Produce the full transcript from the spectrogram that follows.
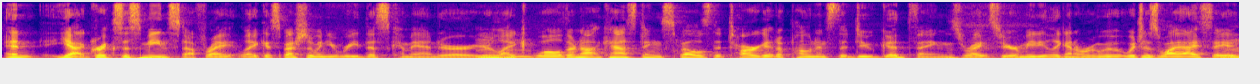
and yeah, Grixis means stuff, right? Like especially when you read this commander, you're like, Mm-hmm. well, they're not casting spells that target opponents that do good things, right? So you're immediately going to remove it, which is why I say it,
